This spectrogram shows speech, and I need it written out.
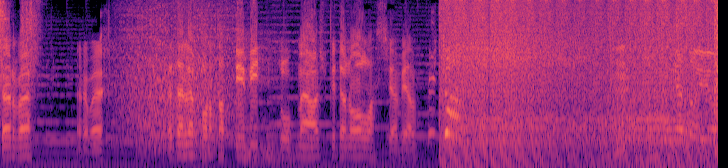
Terve. Terve. Me teleportattiin vittu, me ois pitänyt olla siellä vielä. Mikä toi on?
